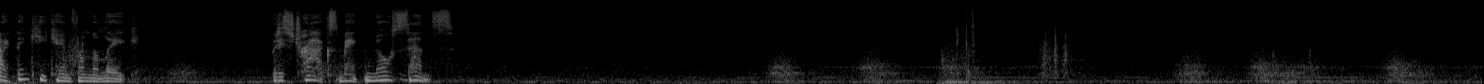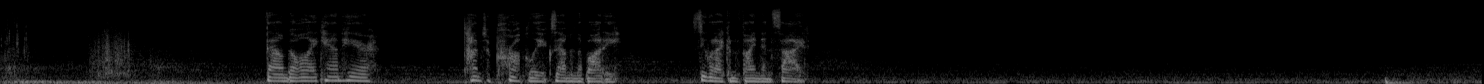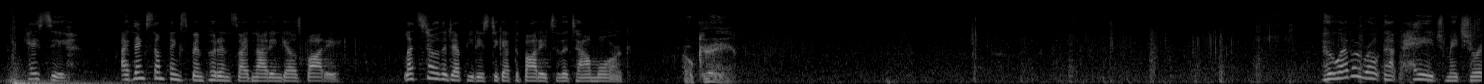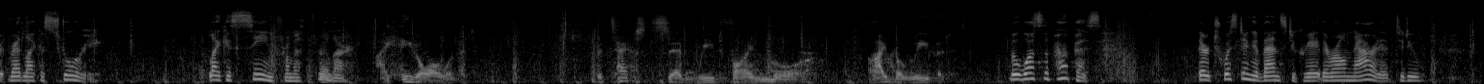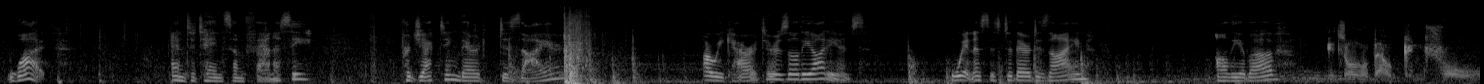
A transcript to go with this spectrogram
I think he came from the lake. But his tracks make no sense. Found all I can here. Time to properly examine the body. See what I can find inside. Casey, I think something's been put inside Nightingale's body. Let's tell the deputies to get the body to the town morgue. Okay. Whoever wrote that page made sure it read like a story. Like a scene from a thriller. I hate all of it. The text said we'd find more. I believe it. But what's the purpose? They're twisting events to create their own narrative, to do... what? Entertain some fantasy? Projecting their desires? Are we characters or the audience? Witnesses to their design? All the above? It's all about control.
